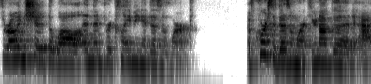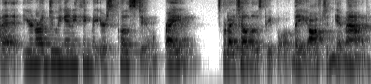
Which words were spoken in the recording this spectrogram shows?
throwing shit at the wall, and then proclaiming it doesn't work. Of course, it doesn't work. You're not good at it. You're not doing anything that you're supposed to, right? That's what I tell those people. They often get mad.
